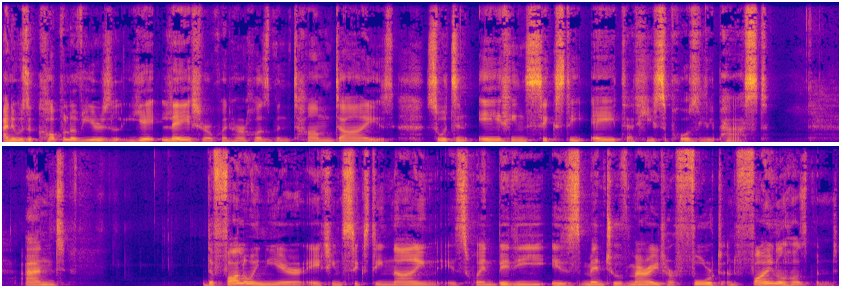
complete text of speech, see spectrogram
And it was a couple of years later when her husband Tom dies. So it's in 1868 that he supposedly passed. And the following year, 1869, is when Biddy is meant to have married her fourth and final husband,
